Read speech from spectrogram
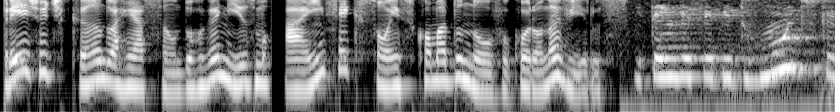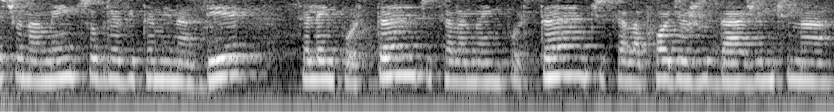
prejudicando a reação do organismo a infecções como a do novo coronavírus. E tenho recebido muitos questionamentos sobre a vitamina D, se ela é importante, se ela não é importante, se ela pode ajudar a gente na,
